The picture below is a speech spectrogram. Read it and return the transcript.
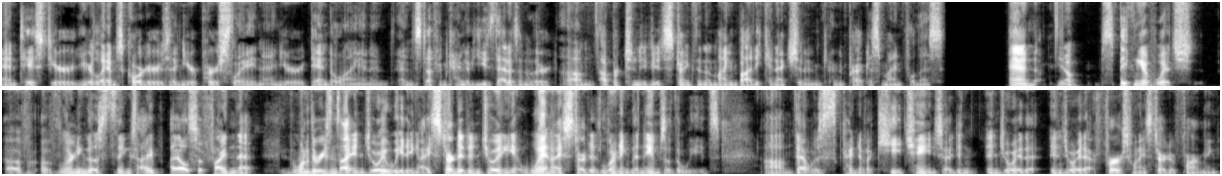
and taste your your lamb's quarters and your purslane and your dandelion and, and stuff and kind of use that as another um, opportunity to strengthen the mind body connection and, and practice mindfulness and you know speaking of which of of learning those things i i also find that one of the reasons i enjoy weeding i started enjoying it when i started learning the names of the weeds. Um, that was kind of a key change. I didn't enjoy that enjoy it at first when i started farming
